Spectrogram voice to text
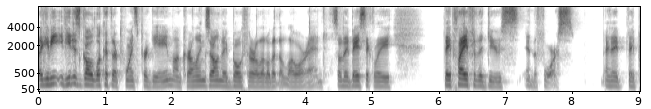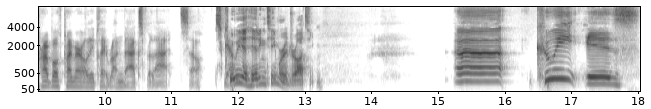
Like if you if you just go look at their points per game on curling zone, they both are a little bit the lower end. So they basically they play for the deuce and the force, and they they both primarily play run backs for that. So is Koe yeah. a hitting team or a draw team? Uh Koe is.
